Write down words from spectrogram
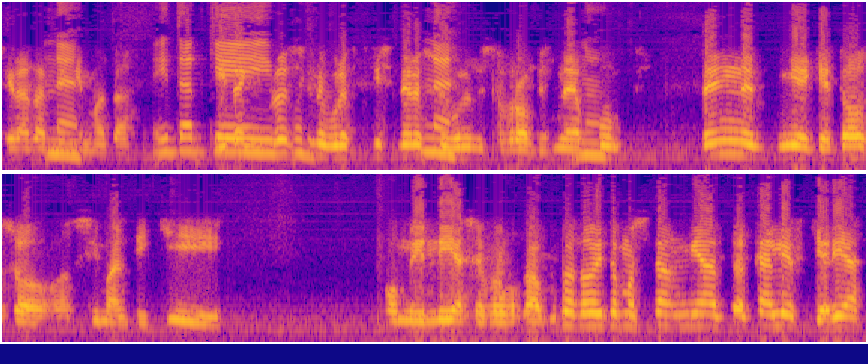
Σειρά τα ναι. μηνύματα. Ήταν και Ήταν η πρώτη κοινοβουλευτική συνέλευση ναι. του Βουλίου της Ευρώπης. Ναι, ναι. Που δεν είναι μια και τόσο σημαντική ομιλία σε ευρωπαϊκό επίπεδο, όμως ήταν μια καλή ευκαιρία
